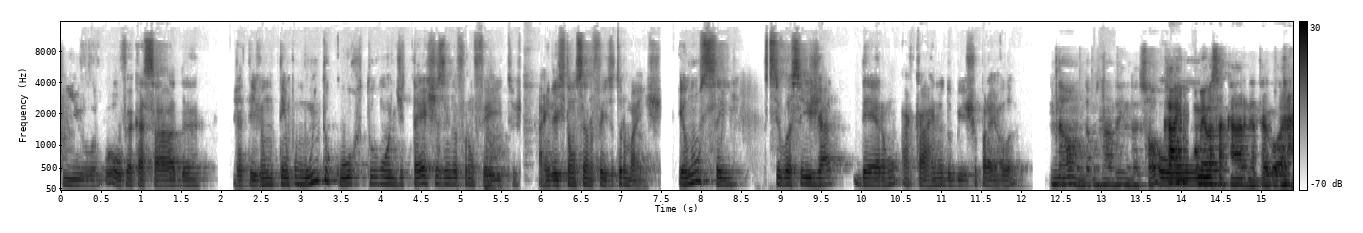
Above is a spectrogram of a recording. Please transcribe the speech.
que houve a caçada, já teve um tempo muito curto onde testes ainda foram feitos, ainda estão sendo feitos e tudo mais. Eu não sei se vocês já deram a carne do bicho para ela. Não, não damos nada ainda. Só o Ou... Caio comeu essa carne até agora.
